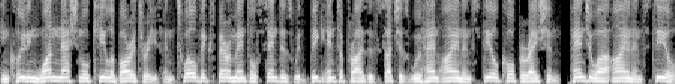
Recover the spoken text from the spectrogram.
including one national key laboratories and 12 experimental centers with big enterprises such as Wuhan Iron and Steel Corporation, Panzhihua Iron and Steel,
